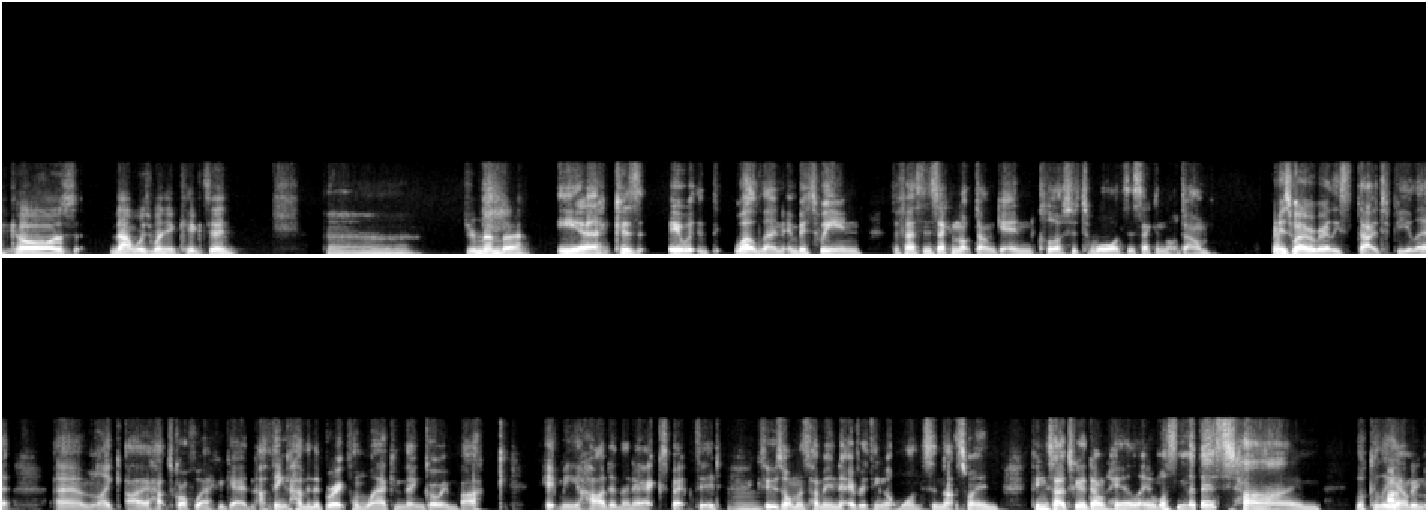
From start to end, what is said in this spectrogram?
because that was when it kicked in. Uh, Do you remember? yeah, because it was well then in between the first and second lockdown, getting closer towards the second lockdown, is where I really started to feel it. Um, like I had to go off work again. I think having the break from work and then going back hit me harder than I expected. Mm. So it was almost having everything at once, and that's when things started to go downhill, and it wasn't the best time. Luckily, I I'm think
